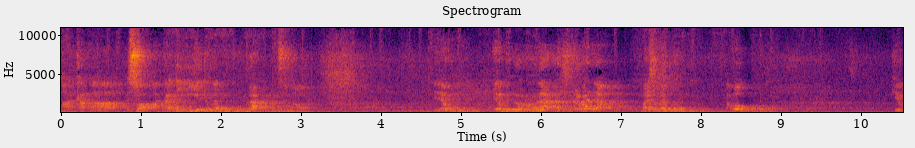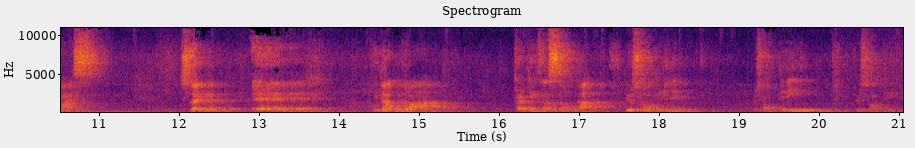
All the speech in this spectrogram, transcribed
a, a, pessoal, a academia não é um lugar profissional. É, um, é o melhor lugar para gente trabalhar, mas não é o único. Tá bom? O que mais? Isso daí. É, cuidado com a caracterização, tá? Personal trainer personal treino, personal trainer.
